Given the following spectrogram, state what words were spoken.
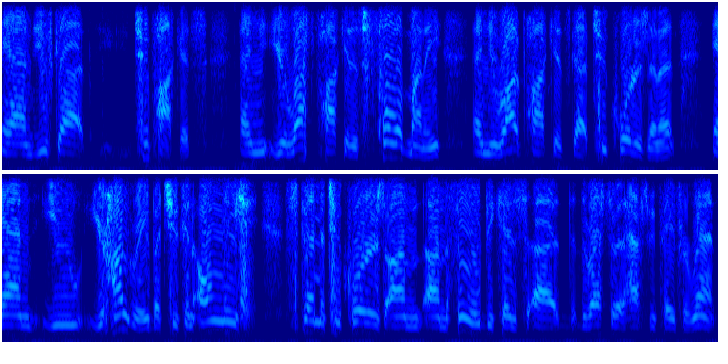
and you've got two pockets and your left pocket is full of money, and your right pocket's got two quarters in it, and you you're hungry, but you can only spend the two quarters on on the food because uh, the rest of it has to be paid for rent.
